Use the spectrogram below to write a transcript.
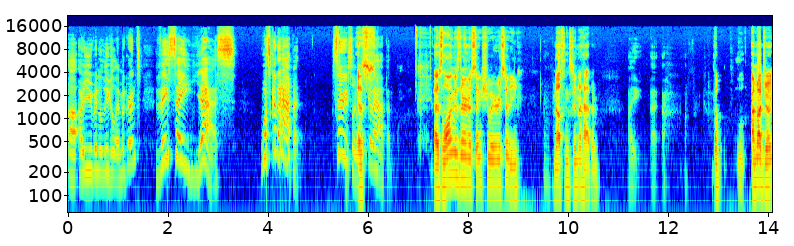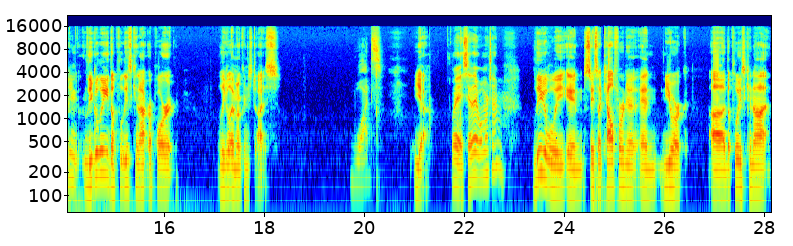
uh are you an illegal immigrant they say yes what's gonna happen seriously what's Yes. gonna happen As long as they're in a sanctuary city, nothing's gonna happen. i, I uh, I'm not joking. Legally, the police cannot report illegal immigrants to ICE. what Yeah. Wait, say that one more time. Legally, in states like California and New York, uh, the police cannot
